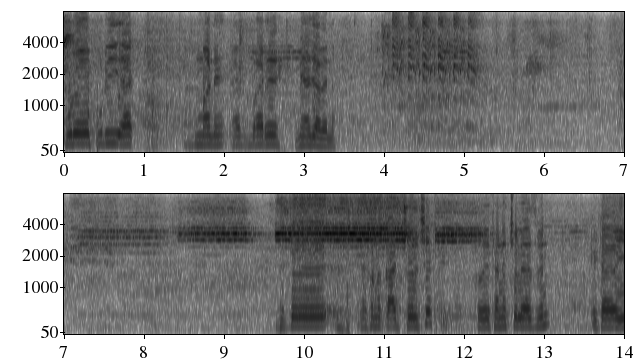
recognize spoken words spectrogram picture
পুরোপুরি এক মানে একবারে নেওয়া যাবে না। ভেতরে এখনও কাজ চলছে, তো এখানে চলে আসবেন। এটা এই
